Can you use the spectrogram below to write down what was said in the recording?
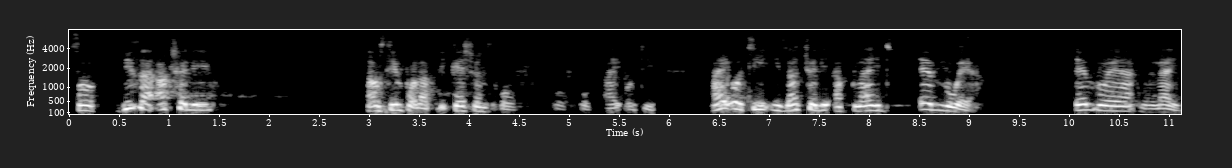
So these are actually some simple applications of, of, of IoT. IoT is actually applied everywhere, everywhere in life.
